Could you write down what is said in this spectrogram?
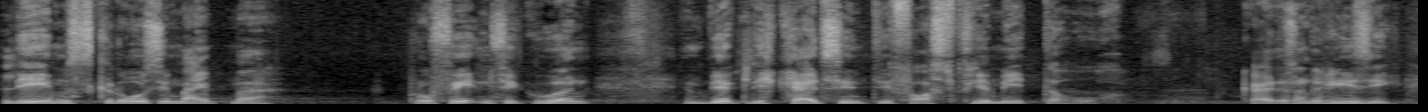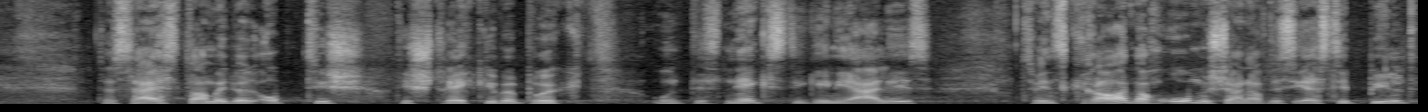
lebensgroße, meint man, Prophetenfiguren. In Wirklichkeit sind die fast vier Meter hoch. Das sind riesig. Das heißt, damit wird optisch die Strecke überbrückt. Und das nächste Geniale ist, wenn Sie gerade nach oben schauen auf das erste Bild,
